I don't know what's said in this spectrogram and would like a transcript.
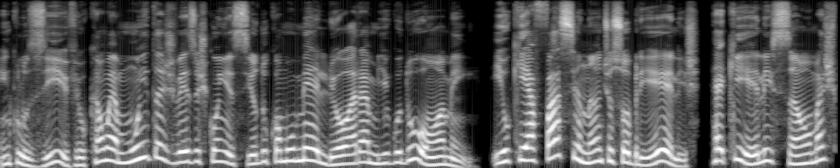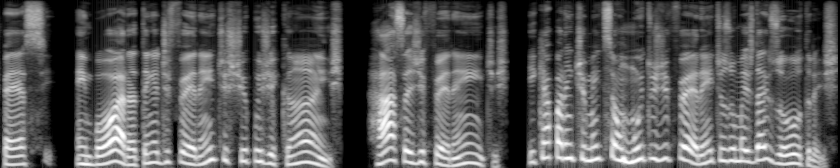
Inclusive, o cão é muitas vezes conhecido como o melhor amigo do homem. E o que é fascinante sobre eles é que eles são uma espécie. Embora tenha diferentes tipos de cães, raças diferentes e que aparentemente são muito diferentes umas das outras.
